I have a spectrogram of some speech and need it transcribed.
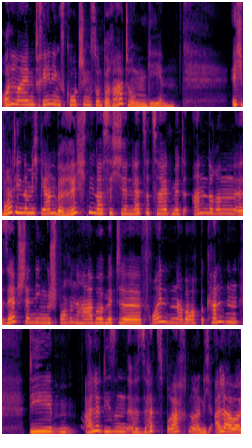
Online-Trainings, Coachings und Beratungen gehen. Ich wollte Ihnen nämlich gern berichten, dass ich in letzter Zeit mit anderen äh, Selbstständigen gesprochen habe, mit äh, Freunden, aber auch Bekannten, die alle diesen äh, Satz brachten, oder nicht alle, aber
